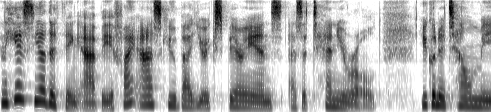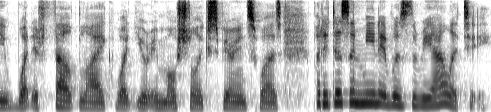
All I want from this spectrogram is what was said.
And here's the other thing, Abby. If I ask you about your experience as a 10 year old, you're going to tell me what it felt like, what your emotional experience was, but it doesn't mean it was the reality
